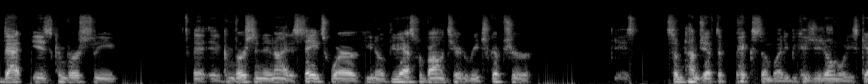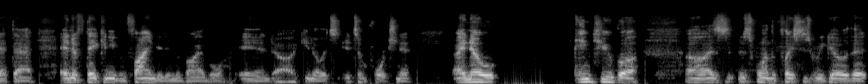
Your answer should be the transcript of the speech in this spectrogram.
that is conversely uh, converse in the United States, where you know if you ask for volunteer to read scripture, sometimes you have to pick somebody because you don't always get that and if they can even find it in the bible and uh, you know it's it's unfortunate. I know in cuba uh, is, is one of the places we go that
